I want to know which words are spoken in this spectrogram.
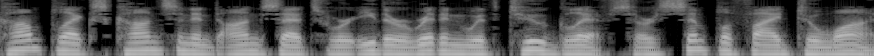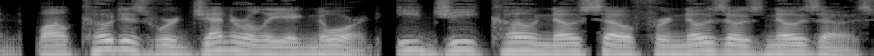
complex consonant onsets were either written with two glyphs or simplified to one, while codas were generally ignored, e.g. ko no so for Knossos,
